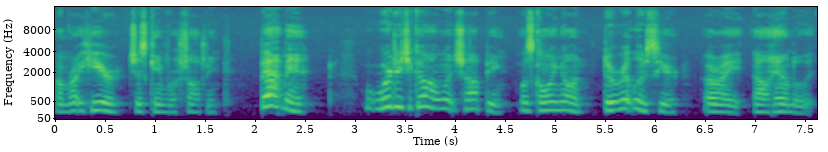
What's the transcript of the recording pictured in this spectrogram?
I'm right here, just came from shopping. Batman! Wh- Where did you go? I went shopping. What's going on? The Riddler's here. Alright, I'll handle it.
